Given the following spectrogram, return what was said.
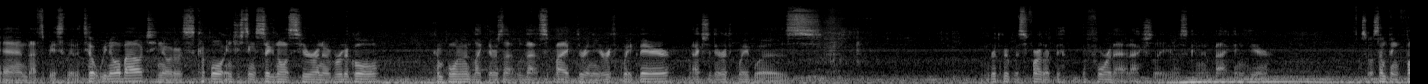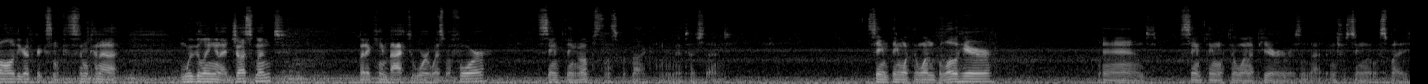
And that's basically the tilt we know about. You know, there's a couple interesting signals here on a vertical component, like there was that, that spike during the earthquake there. Actually, the earthquake was the earthquake was farther before that. Actually, it was kind of back in here. So something followed the earthquake, some, some kind of wiggling and adjustment, but it came back to where it was before. Same thing. Oops, let's go back. I'm gonna touch that. Same thing with the one below here, and same thing with the one up here. There's that interesting little spike.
